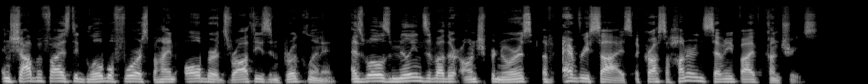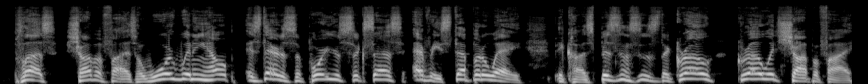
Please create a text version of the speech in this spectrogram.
And Shopify is the global force behind Allbirds, Rothy's, and Brooklinen, as well as millions of other entrepreneurs of every size across 175 countries. Plus, Shopify's award winning help is there to support your success every step of the way because businesses that grow, grow with Shopify.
